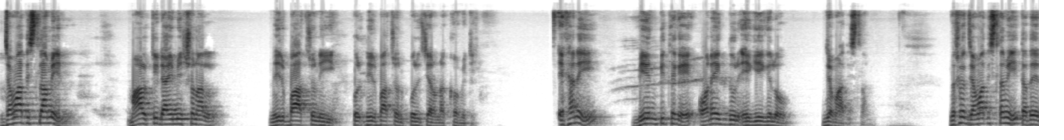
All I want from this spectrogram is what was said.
জামাত ইসলামের মাল্টি ডাইমেনশনাল নির্বাচনী নির্বাচন পরিচালনা কমিটি। এখানেই বিএনপি থেকে অনেক দূর এগিয়ে গেল জামাত ইসলাম। দর্শক, জামাত ইসলামী তাদের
